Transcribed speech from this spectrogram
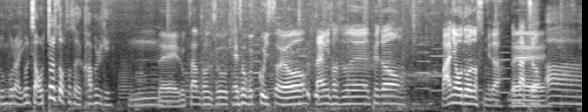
눈보라 이건 진짜 어쩔 수 없어서요 가불기 음, 네, 룩삼 선수 계속 웃고 있어요. 다이미 선수는 표정 많이 어두워졌습니다. 네. 끝났죠. 아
